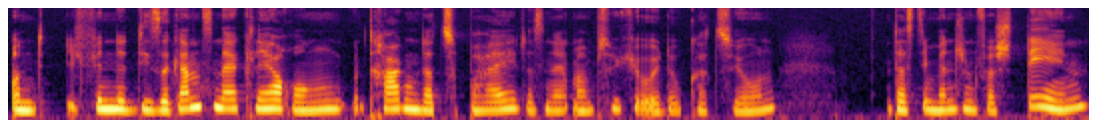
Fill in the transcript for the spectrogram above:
Und ich finde, diese ganzen Erklärungen tragen dazu bei, das nennt man Psychoedukation, dass die Menschen verstehen,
